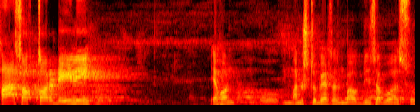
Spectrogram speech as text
ফাঁস অক্তর ডেইলি। এখন মানুষ তো বেশ বাউদ্দিন সাহেব আসছো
